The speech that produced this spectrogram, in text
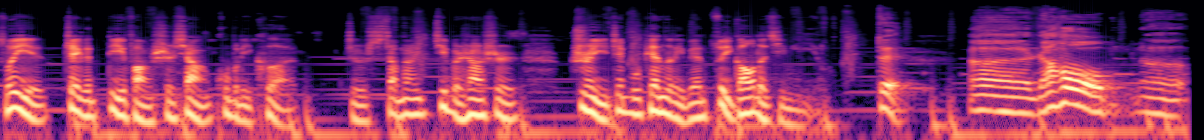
所以这个地方是向库布里克，就是相当于基本上是致以这部片子里边最高的敬意了。对，呃，然后呃，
